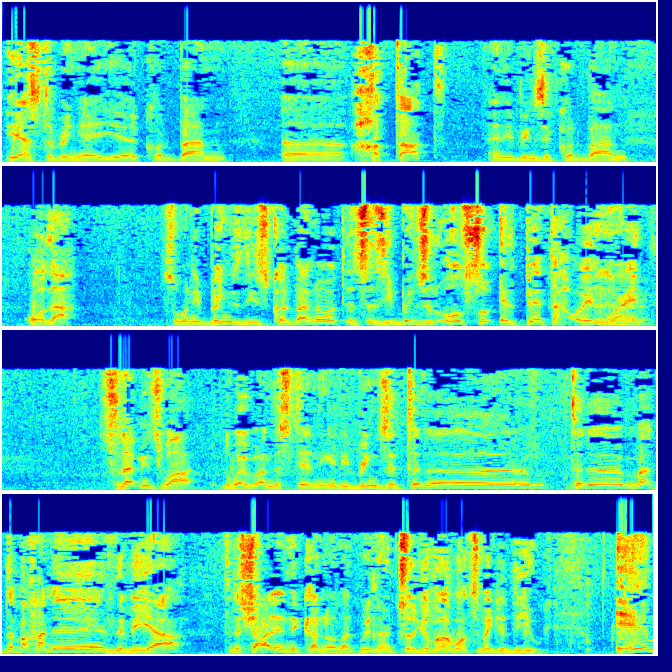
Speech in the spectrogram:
He has to bring a uh, korban uh, khatat, and he brings a korban ola. So when he brings these korbanot, it says he brings it also el petach or el mu'ed. Mm-hmm. So that means what? The way we're understanding it, he brings it to the to the the machane leviyah, to the sha'ar nikano, like we learned. So the Gemara wants to make a diuk. Eh,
